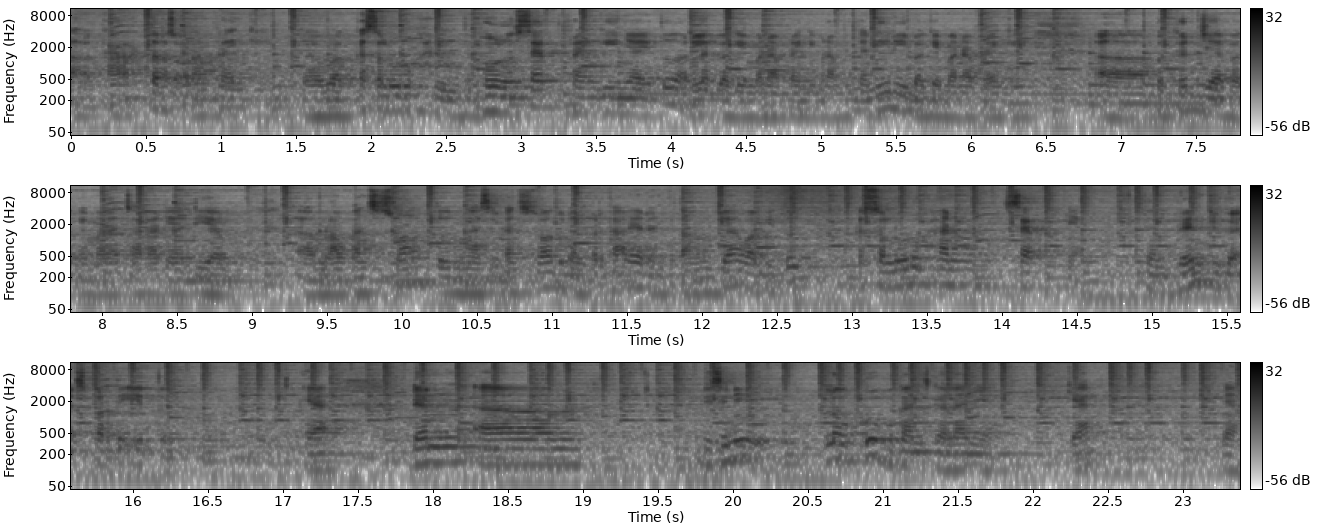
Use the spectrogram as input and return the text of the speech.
uh, karakter seorang Frankie. Bahwa keseluruhan whole set Frankie-nya itu adalah bagaimana Frankie menampilkan diri, bagaimana Frankie uh, bekerja, bagaimana cara dia dia uh, melakukan sesuatu, menghasilkan sesuatu dan berkarya dan bertanggung jawab itu keseluruhan setnya. Dan brand juga seperti itu ya dan um, di sini logo bukan segalanya ya. Ya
